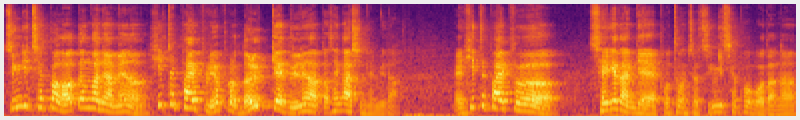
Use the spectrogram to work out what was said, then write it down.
증기 chamber가 어떤 거냐면 heat pipe를 옆으로 넓게 늘려놨다 생각하시면 됩니다. 예, heat pipe 3개 단 게 보통 저 증기 chamber보다는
